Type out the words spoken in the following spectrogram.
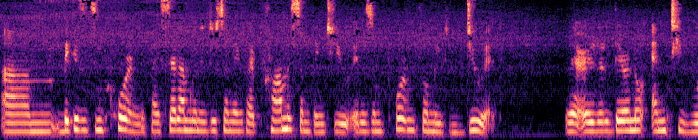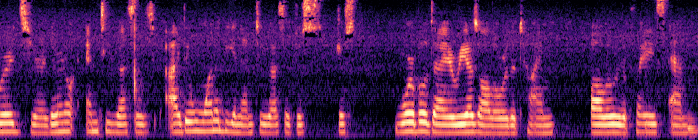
Um, because it's important. If I said I'm going to do something, if I promise something to you, it is important for me to do it. There are, there are no empty words here. There are no empty vessels. I don't want to be an empty vessel, just just verbal diarrheas all over the time, all over the place, and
